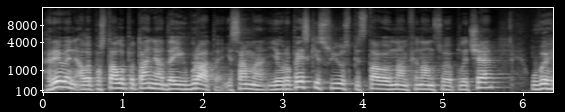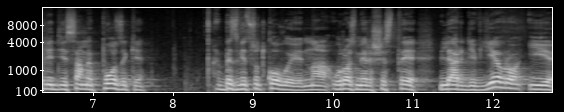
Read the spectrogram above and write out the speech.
гривень, але постало питання, де їх брати. І саме Європейський Союз підставив нам фінансове плече у вигляді саме позики безвідсоткової на у розмірі 6 мільярдів євро, і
